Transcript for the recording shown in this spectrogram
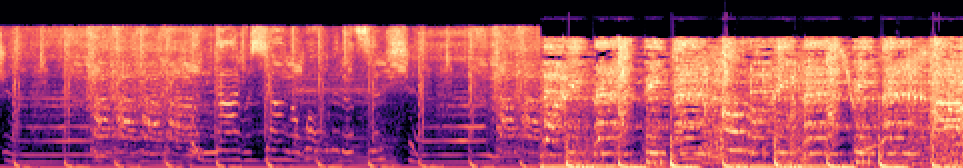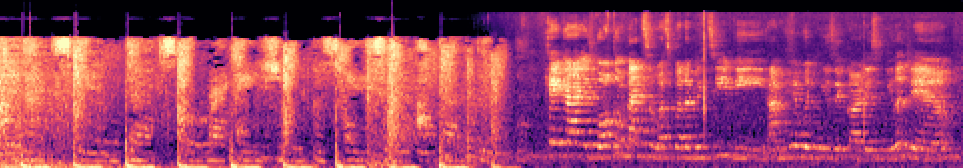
attention. Ha ha ha ha. When I was young, I wanted attention. Ha ha. Now oh. Light skin, dark skin, Asian. Hey guys, welcome back to What's Than TV. I'm here with music artist Mila Jam.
